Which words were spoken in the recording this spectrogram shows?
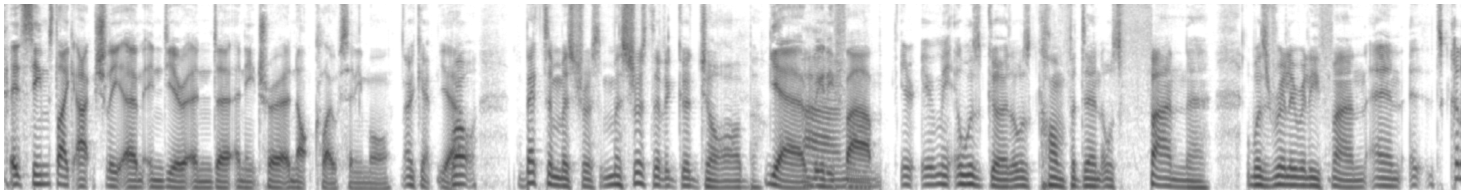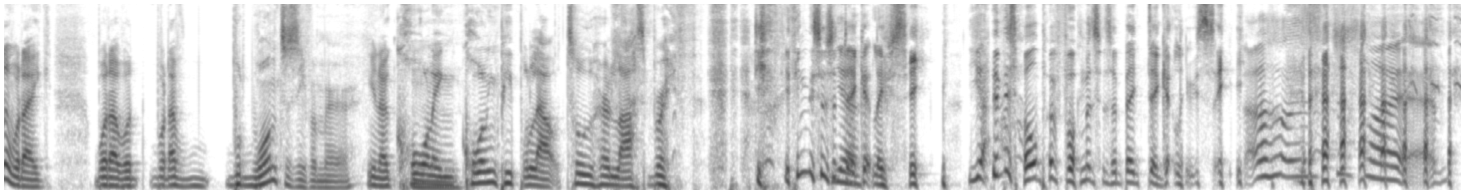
it seems like actually um, India and uh, Anetra are not close anymore. Okay. Yeah. Well, back to Mistress. Mistress did a good job. Yeah, really Um, fab. It, I mean, it was good. It was confident. It was fun. It was really, really fun, and it's kind of what I, what I would, what I would want to see from her. You know, calling, Hmm. calling people out till her last breath. Do you, think this is a Yeah. dig at Loosey? Yeah. this whole performance is a big dig at Loosey. Uh, it's just like,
